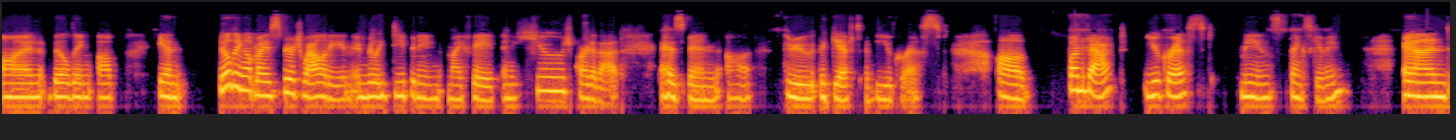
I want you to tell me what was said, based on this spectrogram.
on building up and building up my spirituality and, and really deepening my faith. And a huge part of that has been uh, through the gift of the Eucharist. Uh, fun fact Eucharist means Thanksgiving. And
